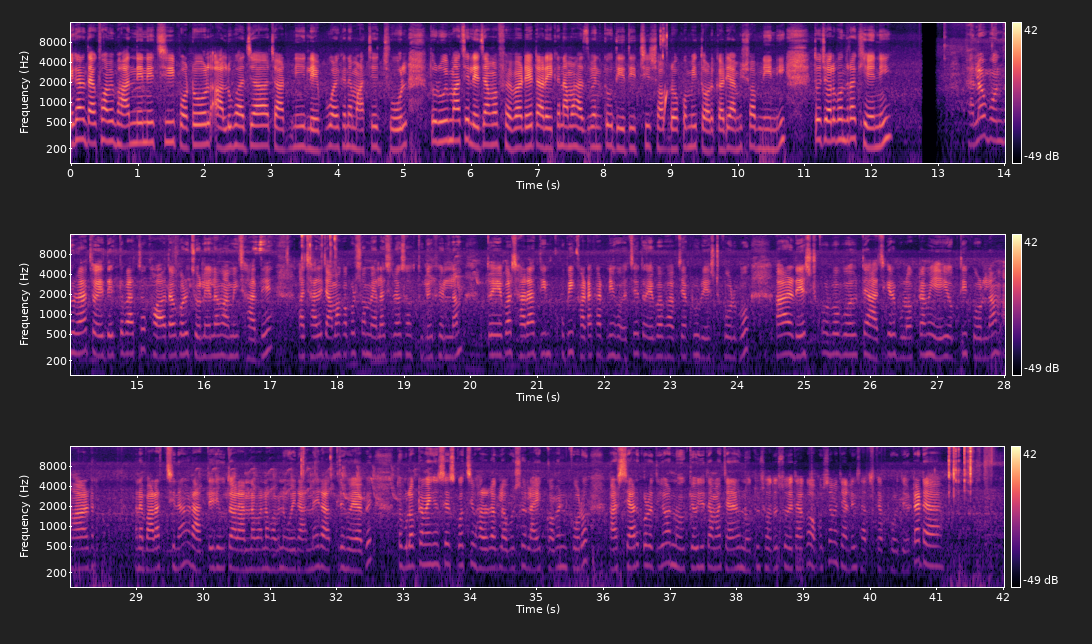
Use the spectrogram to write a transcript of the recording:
এখানে দেখো আমি ভাত নিয়ে নিচ্ছি, পটল, আলু ভাজা, চাটনি, লেবু আর এখানে মাছের ঝোল। তো রুই মাছের লেজা আমার ফেভারেট আর এখানে আমার হাজব্যান্ডকেও দিয়ে দিচ্ছি, সব রকমই তরকারি আমি সব নিয়ে নিই। তো চলো বন্ধুরা খেয়ে নিই। হ্যালো বন্ধুরা, তো এই দেখতে পাচ্ছ খাওয়া দাওয়া করে চলে এলাম আমি ছাদে। আর ছাদে জামা কাপড় সব মেলা ছিল, সব তুলে ফেললাম। তো এবার সারা দিন খুবই খাটাখাটনি হয়েছে, তো এবার ভাবছি একটু রেস্ট করব। আর রেস্ট করব বলতে আজকের ব্লগটা আমি এই অবধি করলাম। আর মানে বাড়াচ্ছি না, রাত্রে যেহেতু আর রান্না বান্না হবে না, ওই রান্নাই রাত্রে হয়ে যাবে। তো ব্লগটা আমি এখানে শেষ করছি, ভালো লাগলে অবশ্যই লাইক কমেন্ট করো। আর শেয়ার করে দিও। আর কেউ যদি আমার চ্যানেলে নতুন সদস্য হয়ে থাকো, অবশ্যই আমার চ্যানেলকে সাবস্ক্রাইব করে দিও। টাটা!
